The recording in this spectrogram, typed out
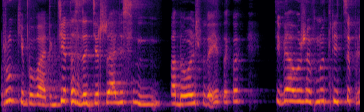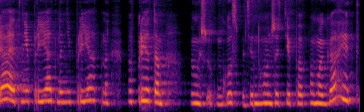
руки бывают где-то задержались подольше, да, и такой тебя уже внутри цепляет, неприятно, неприятно, но при этом думаешь, господи, ну он же типа помогает,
